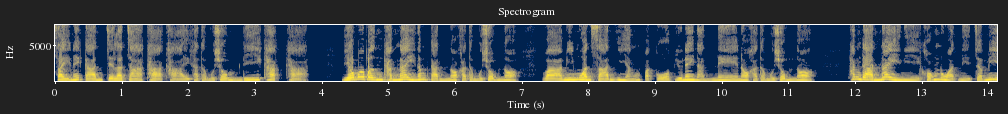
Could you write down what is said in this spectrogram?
ใส่ในการเจรจาค้าขายค่ะท่านผู้ชมดีคักค่ะ เดี๋ยวมาเบิ่งข้างในน้ำกันเนาะค่ะท่านผู้ชมเนาะว่ามีมวลสารอีหยังประกอบอยู่ในนั้นแน่เนาะค่ะท่านผู้ชมเนาะทางด้านในนี่ของหนวดนี่จะมี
